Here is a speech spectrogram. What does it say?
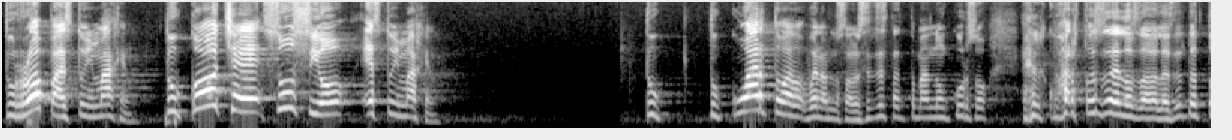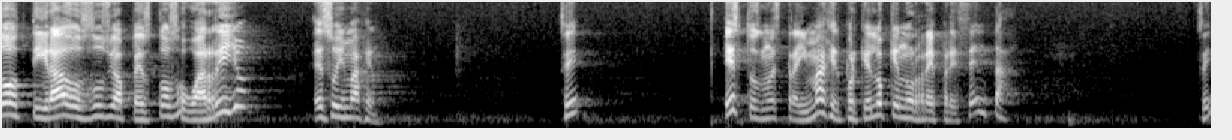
Tu ropa es tu imagen. Tu coche sucio es tu imagen. Tu, tu cuarto, bueno, los adolescentes están tomando un curso. El cuarto ese de los adolescentes todo tirado, sucio, apestoso, guarrillo, es su imagen. ¿Sí? Esto es nuestra imagen porque es lo que nos representa. ¿Sí?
